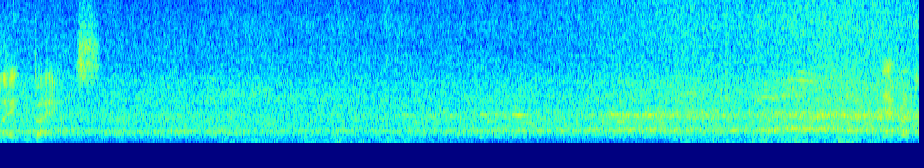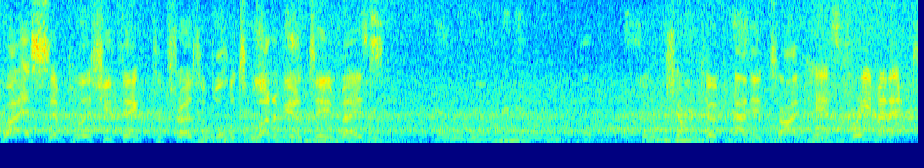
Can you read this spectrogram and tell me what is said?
Leighton Baines. Never quite as simple as you think to throw the ball to one of your teammates. There will be a minimum of Good chunk of added time here, three minutes.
